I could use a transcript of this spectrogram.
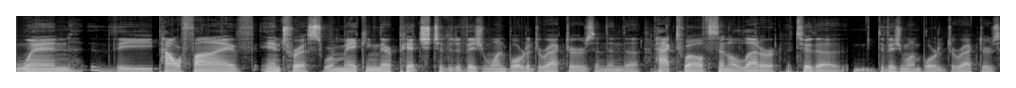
when the Power Five interests were making their pitch to the Division One board of directors, and then the Pac-12 sent a letter to the Division One board of directors.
